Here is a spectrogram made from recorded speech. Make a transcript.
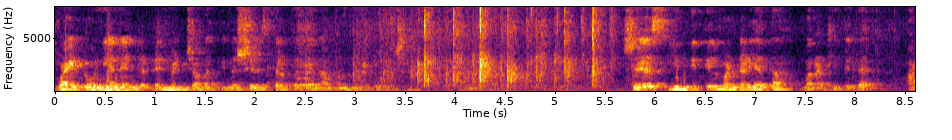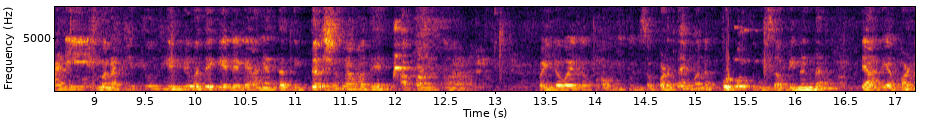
व्हाईट ओनियन एंटरटेनमेंटच्या वतीनं श्रेयस तळपदे यांना आपण श्रेयस हिंदीतील मंडळी आता मराठीत येतात. आणि मराठीतून हिंदीमध्ये गेलेले आणि आता दिग्दर्शनामध्ये आपण पहिलं पहिलं पाऊल तुमचं पडतंय. मनपूर्वक तुमचं अभिनंदन. त्याआधी आपण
